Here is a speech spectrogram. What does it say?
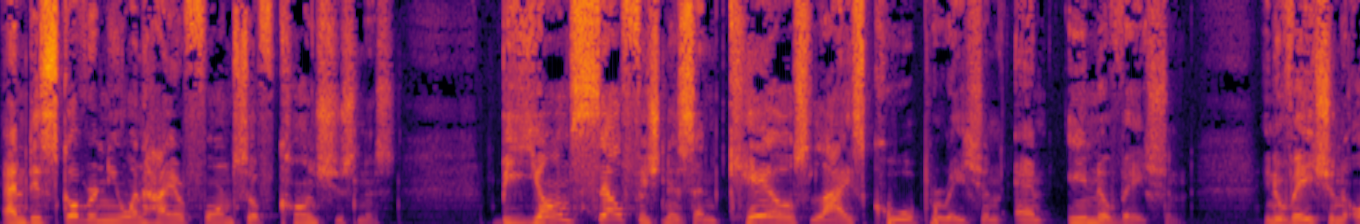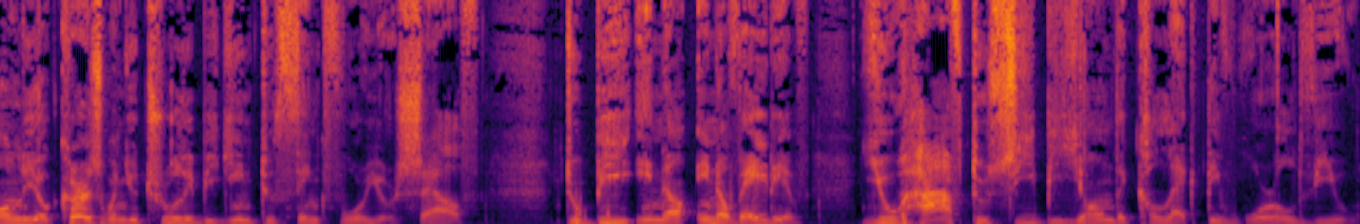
and discover new and higher forms of consciousness. Beyond selfishness and chaos lies cooperation and innovation. Innovation only occurs when you truly begin to think for yourself. To be inno- innovative, you have to see beyond the collective worldview.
